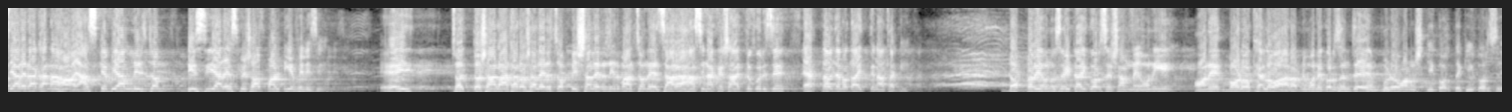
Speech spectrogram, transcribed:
চেয়ারে রাখা না হয়। আজকে বিয়াল্লিশ জন ডিসি আর এসপি সব পাল্টিয়ে ফেলেছে। এই চোদ্দ সাল, আঠারো সালের, চব্বিশ সালের নির্বাচনে যারা হাসিনাকে সাহায্য করেছে, একটাও যেন দায়িত্বে না থাকে। ডক্টর ইউনুস এটাই করছে সামনে। উনি অনেক বড় খেলোয়াড়। আপনি মনে করছেন যে বুড়ো মানুষ কি করতে, কি করছে?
